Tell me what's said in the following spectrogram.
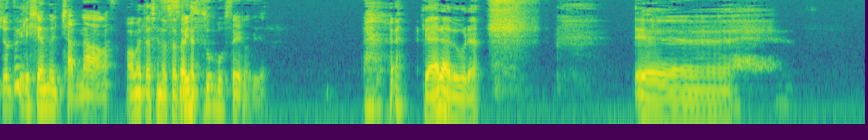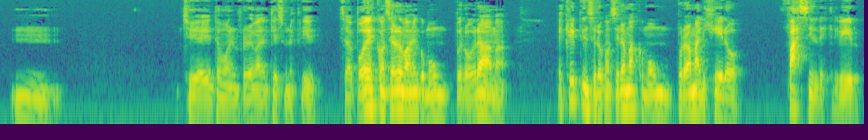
Yo estoy leyendo el chat nada más. Vos me estás haciendo Soy tarjeta... sus voceros, tío. Que era dura. Eh... mm. Sí, ahí estamos en el problema de qué es un script. O sea, podés considerarlo más bien como un programa. Scripting se lo considera más como un programa ligero, fácil de escribir,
